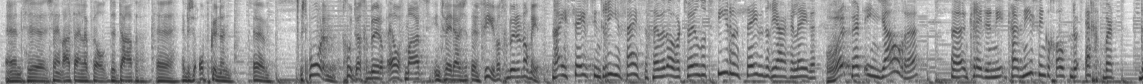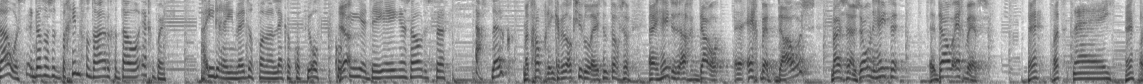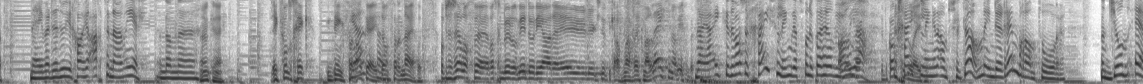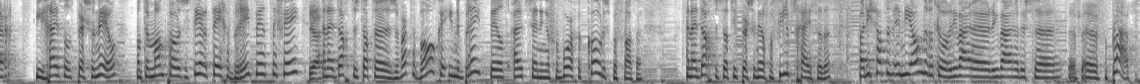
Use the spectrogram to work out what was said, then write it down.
En ze zijn uiteindelijk wel de data eh, hebben ze op kunnen eh, sporen. Goed, dat gebeurde op 11 maart in 2004. Wat gebeurde er nog meer? Nou, in 1753, dan hebben we het over 274 jaar geleden... Wat? werd in Jouren eh, een kruidenier- kruidenierswinkel geopend door Egbert Douwes. En dat was het begin van de huidige Douwe Egbert. Nou, iedereen weet nog van een lekker kopje of koffie, eh, D1 en zo. Dus eh, ja, leuk. Maar het grappige, ik heb het ook zitten lezen. En hij heet dus eigenlijk Douwe, Egbert Douwes. Maar zijn zoon heette Douwe Egberts. Hè? Wat? Nee. Hè? Wat? Nee, maar dan doe je gewoon je achternaam eerst. En dan... Oké. Ik vond het gek. Ik denk van, Ja? oké, Oh. dan... ver- Nou ja, goed. Op zichzelf, eh, wat gebeurde er meer door de jaren heen? Ik zit ik af. Maar is mijn lijstje nou weer gebeurd? Nou ja, ik, er was een gijzeling, dat vond ik wel heel bijzonder. Oh ja, heb ik ook een gijzeling in Amsterdam, in de Rembrandtoren. Want John R., die gijzelde het personeel... want de man protesteerde tegen Breedbeeld-TV... Ja. en hij dacht dus dat de zwarte balken... in de Breedbeeld-uitzendingen verborgen codes bevatten. En hij dacht dus dat hij het personeel van Philips gijzelde. Maar die zat dus in die andere toren. Die waren, die waren dus eh, verplaatst.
